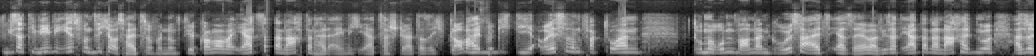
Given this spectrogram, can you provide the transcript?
wie gesagt, die WWE ist von sich aus halt zur Vernunft gekommen, aber er hat es danach dann halt eigentlich eher zerstört. Also ich glaube halt wirklich, die äußeren Faktoren drumherum waren dann größer als er selber. Wie gesagt, er hat dann danach halt nur, also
